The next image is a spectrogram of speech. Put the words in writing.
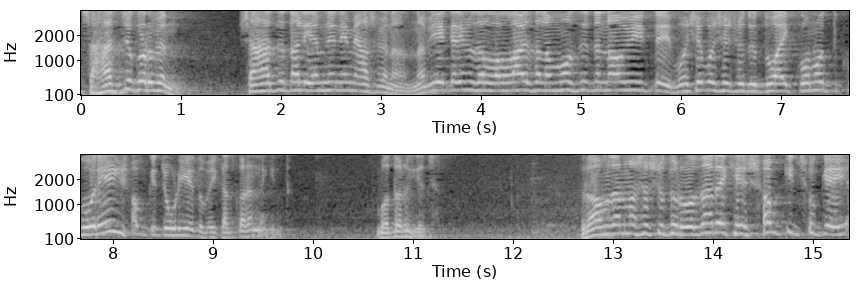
সাহায্য করবেন। সাহায্য তাহলে এমনি নেমে আসবে না। নবী করিম সাল্লাম মসজিদ নবীতে বসে বসে শুধু দোয়াই কোন করেই সবকিছু উড়িয়ে দেবো। এই কাজ করেন না কিন্তু। বদরে গেছেন। রমজান মাসে শুধু রোজা রেখে সবকিছুকে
